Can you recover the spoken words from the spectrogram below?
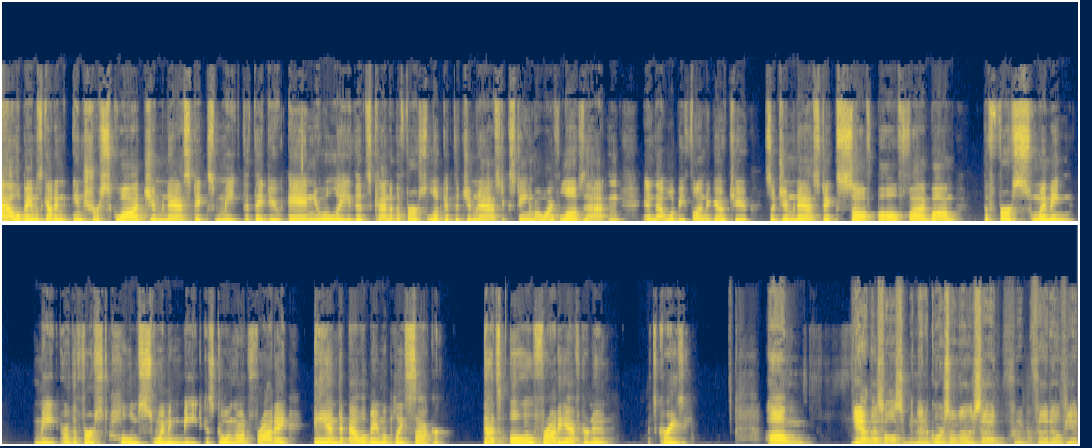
Alabama's got an intra squad gymnastics meet that they do annually. That's kind of the first look at the gymnastics team. My wife loves that, and and that would be fun to go to. So gymnastics, softball, Finebaum. The first swimming meet or the first home swimming meet is going on Friday, and Alabama plays soccer. That's all Friday afternoon. It's crazy. Um, yeah, that's awesome. And then, of course, on the other side for Philadelphia,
